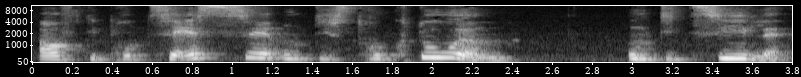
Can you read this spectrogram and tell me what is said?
auf die Prozesse und die Strukturen und die Ziele.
